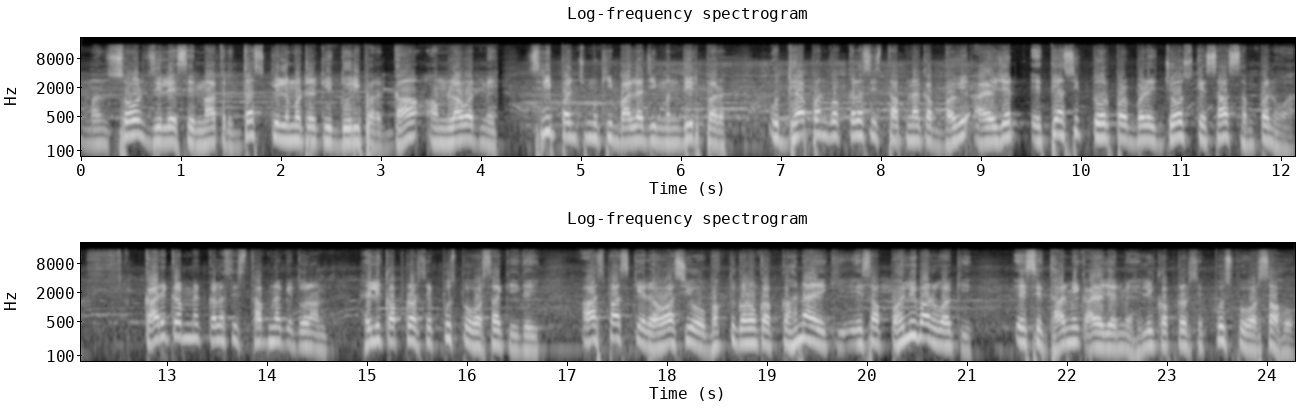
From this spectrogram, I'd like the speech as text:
मंदसौर ज़िले से मात्र 10 किलोमीटर की दूरी पर गाँव अमलावद में श्री पंचमुखी बालाजी मंदिर पर उद्यापन व कलश स्थापना का भव्य आयोजन ऐतिहासिक तौर पर बड़े जोश के साथ संपन्न हुआ। कार्यक्रम में कलश स्थापना के दौरान हेलीकॉप्टर से पुष्प वर्षा की गई। आसपास के रहवासियों भक्तगणों का कहना है कि ऐसा पहली बार हुआ कि ऐसे धार्मिक आयोजन में हेलीकॉप्टर से पुष्प वर्षा हो।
